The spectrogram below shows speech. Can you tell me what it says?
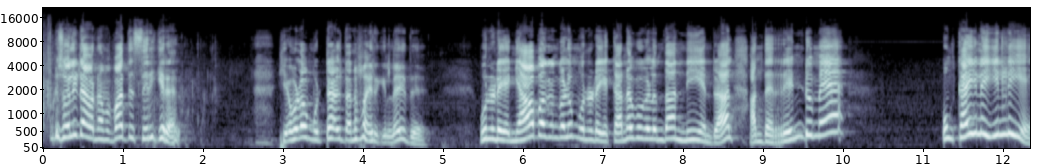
இப்படி சொல்லிட்டு அவர் நம்ம பார்த்து சிரிக்கிறார். எவ்வளோ முட்டாள்தனமாக இருக்குல்ல இது? உன்னுடைய ஞாபகங்களும் உன்னுடைய கனவுகளும் தான் நீ என்றால் அந்த ரெண்டுமே உன் கையில் இல்லையே.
